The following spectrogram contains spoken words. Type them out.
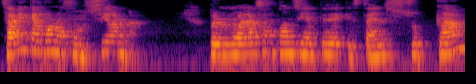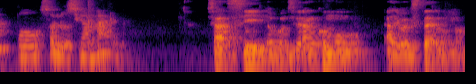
Saben que algo no funciona, pero no la son conscientes de que está en su campo solucionarlo. O sea, sí, lo consideran como algo externo, ¿no?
